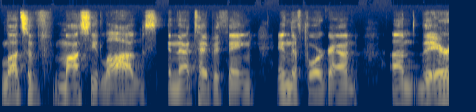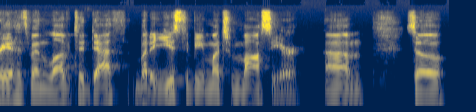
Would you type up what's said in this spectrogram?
lots of mossy logs and that type of thing in the foreground. Um, the area has been loved to death, but it used to be much mossier. Um, so,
